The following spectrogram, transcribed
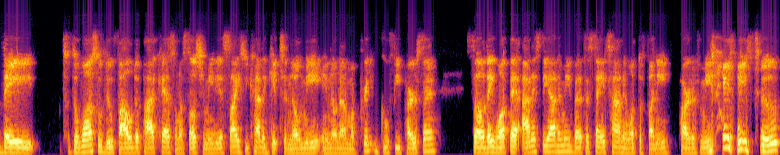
they to the ones who do follow the podcast on the social media sites, you kind of get to know me and know that I'm a pretty goofy person. So they want that honesty out of me, but at the same time, they want the funny part of me too.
